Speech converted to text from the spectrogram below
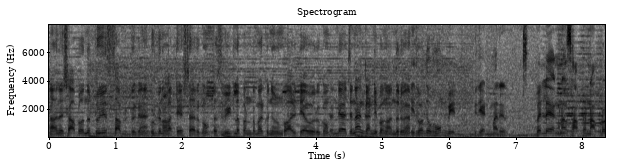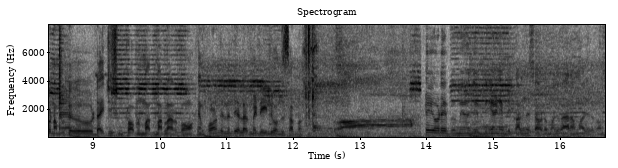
நான் இந்த ஷாப்பில் வந்து டூ இயர்ஸ் சாப்பிட்டுட்டு இருக்கேன். ஃபுட்டு நல்லா டேஸ்ட்டாக இருக்கும். ப்ளஸ் வீட்டில் பண்ணுற மாதிரி கொஞ்சம் குவாலிட்டியாகவும் இருக்கும். ரெண்டே ஆச்சுன்னா கண்டிப்பாக அங்கே வந்துடுவேன் இது வந்து ஹோம் மேட் பிரியாணி மாதிரி வெளில எங்கன்னா சாப்பிட்டோம்னா கூட நமக்கு டைஜஷன் ப்ராப்ளம் அது மாதிரிலாம் இருக்கும். என் குழந்தைலேருந்து எல்லாருமே டெய்லி வந்து சாப்பிடுவாங்க. முட்டையோட எப்பவுமே வந்து பிரியாணி இப்படி கலந்து சாப்பிடும் போது வேற மாதிரி இருக்கும்.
